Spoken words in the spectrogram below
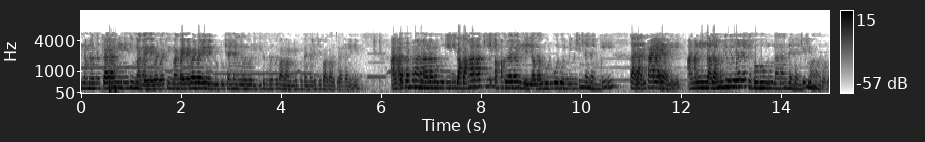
नमस्कार मी सीमा गायकवाड सीमा गायकवाड या युट्यूब चॅनलवरती सर्व स्वामी भक्तांचे स्वागत आहे. आज आपण पाहणार आहोत की दहा की अकरा जुलैला गुरुपौर्णिमेची नेमकी तारीख काय आहे आणि जाणून घेऊया शुभ मुहूर्तांना त्यांचे महत्त्व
